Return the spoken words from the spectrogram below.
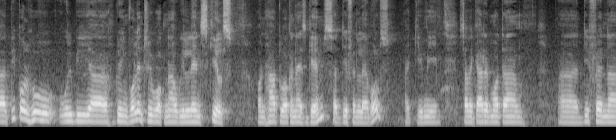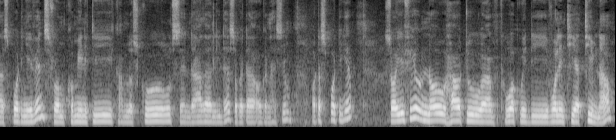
uh, people who will be uh, doing voluntary work now will learn skills on how to organize games at different levels like you mean Savegare Mota uh, different uh, sporting events from community, Kamlo schools, and other leaders the organizing or sporting. So if you know how to uh, work with the volunteer team now,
